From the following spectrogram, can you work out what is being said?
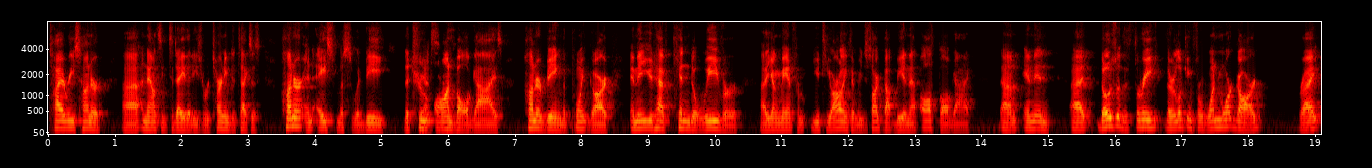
Tyrese Hunter uh, announcing today that he's returning to Texas, Hunter and Abmas would be the true yes. on-ball guys. Hunter being the point guard, and then you'd have Chendall Weaver a young man from UT Arlington. We just talked about being that off ball guy. Um, and then uh, those are the three. They're looking for one more guard, right?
